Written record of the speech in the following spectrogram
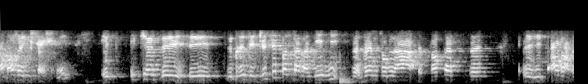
a może i wcześniej, kiedy y, Brytyjczycy postanowili ze względu na protesty Ara-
